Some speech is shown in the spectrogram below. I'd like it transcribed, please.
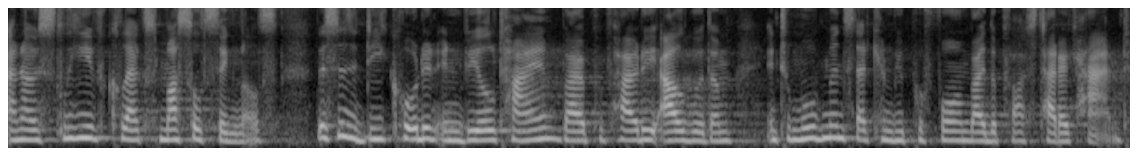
and our sleeve collects muscle signals. This is decoded in real time by a proprietary algorithm into movements that can be performed by the prosthetic hand.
